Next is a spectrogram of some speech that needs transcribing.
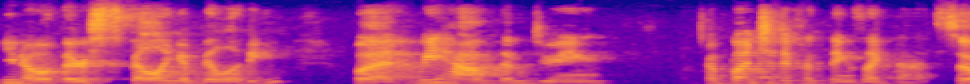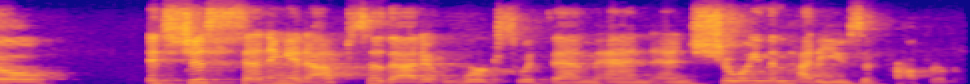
you know their spelling ability, but we have them doing a bunch of different things like that. So it's just setting it up so that it works with them and, and showing them how to use it properly.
